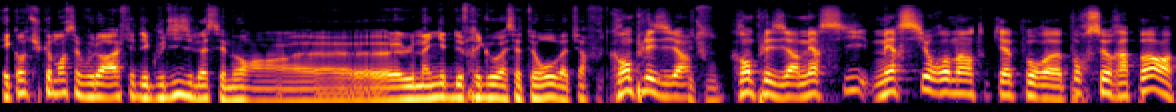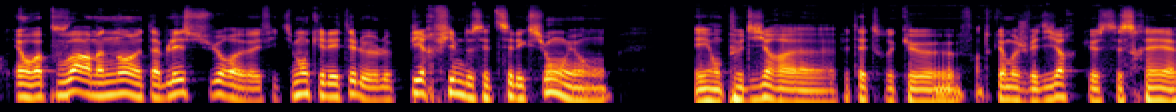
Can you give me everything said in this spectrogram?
Et quand tu commences à vouloir acheter des goodies, là, c'est mort. hein. Euh, le magnète de frigo à 7 euros va te faire foutre. Grand plaisir. Tout. Grand plaisir. Merci, merci Romain en tout cas pour, euh, pour ce rapport. Et on va pouvoir maintenant euh, tabler sur euh, effectivement quel était le, le pire film de cette sélection. Et on, et on peut dire euh, peut-être que, enfin en tout cas moi je vais dire que ce serait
